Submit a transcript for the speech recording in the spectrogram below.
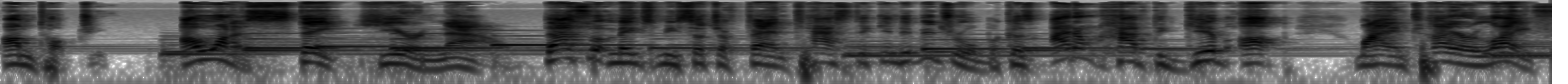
I'm Top G. I want to state here now. That's what makes me such a fantastic individual because I don't have to give up my entire life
